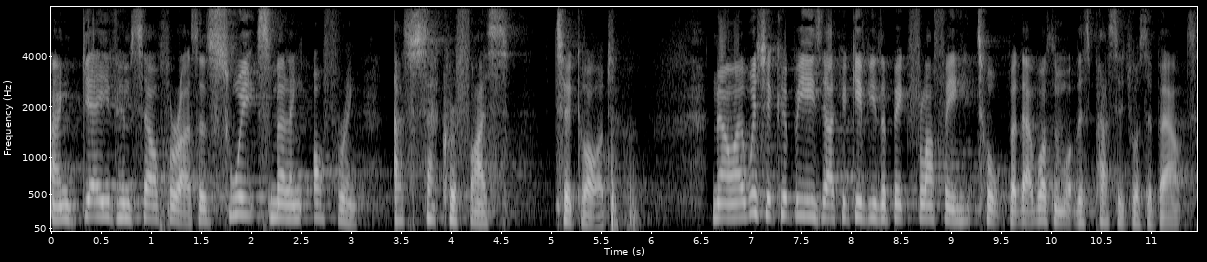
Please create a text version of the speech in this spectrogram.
and gave himself for us, a sweet smelling offering, a sacrifice to God. Now, I wish it could be easy. I could give you the big fluffy talk, but that wasn't what this passage was about.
